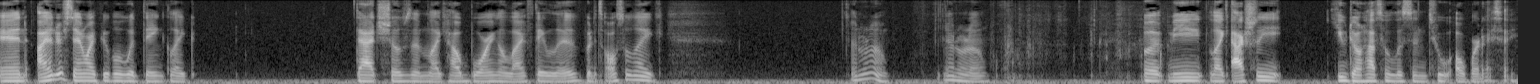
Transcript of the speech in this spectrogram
And I understand why people would think like that shows them like how boring a life they live, but it's also like I don't know. I don't know. But me like actually you don't have to listen to a word I say.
